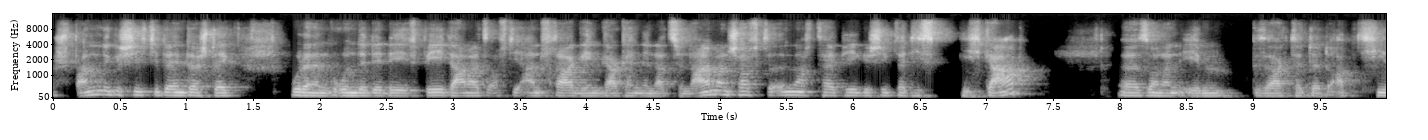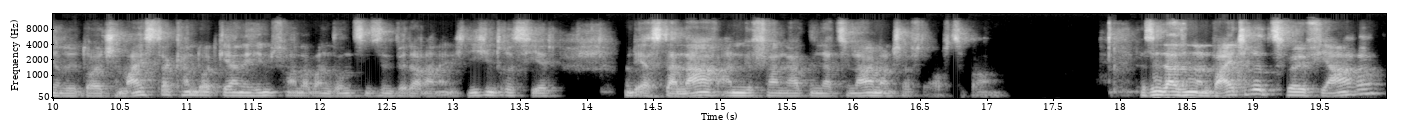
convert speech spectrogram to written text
spannende Geschichte dahinter steckt, wo dann im Grunde der DFB damals auf die Anfrage hin gar keine Nationalmannschaft nach Taipei geschickt hat, die es nicht gab. Äh, sondern eben gesagt hat, der abtierende deutsche Meister kann dort gerne hinfahren, aber ansonsten sind wir daran eigentlich nicht interessiert und erst danach angefangen hat, eine Nationalmannschaft aufzubauen. Das sind also dann weitere zwölf Jahre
